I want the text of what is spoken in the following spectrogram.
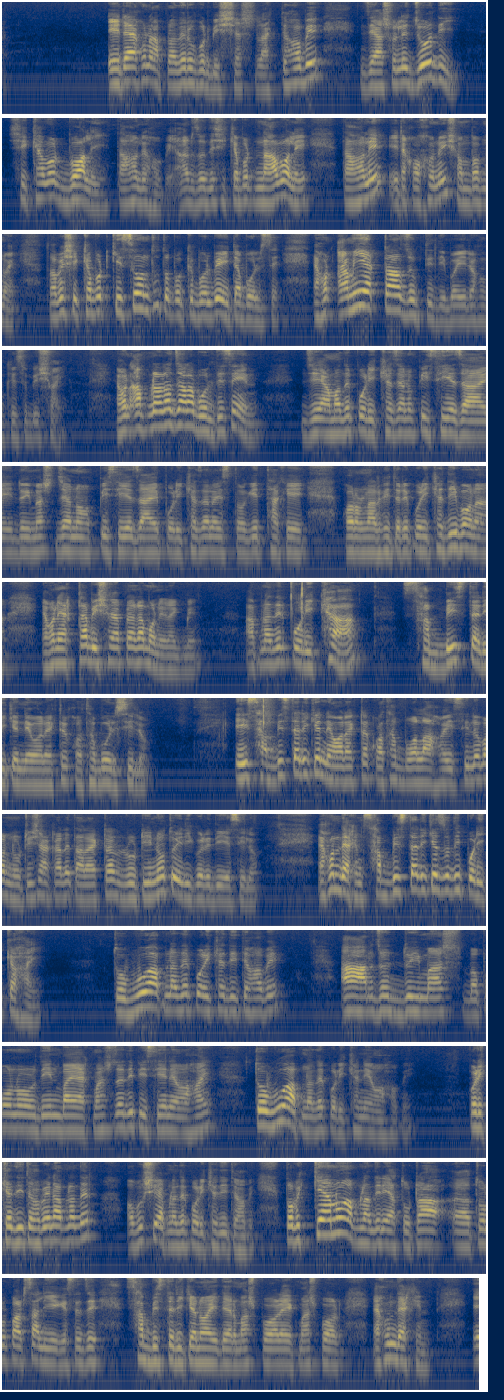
এটা এখন আপনাদের উপর বিশ্বাস রাখতে হবে যে আসলে যদি শিক্ষা বোর্ড বলে, তাহলে হবে। আর যদি শিক্ষা বোর্ড না বলে, তাহলে এটা কখনোই সম্ভব নয়। তবে শিক্ষা বোর্ড কিছু অন্তত পক্ষে বলবে, এটা বলছে। এখন আমি একটা যুক্তি দিব এইরকম কিছু বিষয়। এখন আপনারা যারা বলতেছেন যে আমাদের পরীক্ষা যেন পিছিয়ে যায়, দুই মাস যেন পিছিয়ে যায়, পরীক্ষা যেন স্থগিত থাকে, করোনার ভিতরে পরীক্ষা দিব না, এখন একটা বিষয় আপনারা মনে রাখবেন। আপনাদের পরীক্ষা ছাব্বিশ তারিখে নেওয়ার একটা কথা বলছিল। এই ছাব্বিশ তারিখে নেওয়ার একটা কথা বলা হয়েছিল বা নোটিশ আকারে তারা একটা রুটিনও তৈরি করে দিয়েছিল। এখন দেখেন, ছাব্বিশ তারিখে যদি পরীক্ষা হয়, তবুও আপনাদের পরীক্ষা দিতে হবে। আর যদি দুই মাস বা পনেরো দিন বা এক মাস যদি পিছিয়ে নেওয়া হয়, তবুও আপনাদের পরীক্ষা নেওয়া হবে। পরীক্ষা দিতে হবে না আপনাদের? অবশ্যই আপনাদের পরীক্ষা দিতে হবে। তবে কেন আপনাদের এতটা তোলপাড় চালিয়ে গেছে যে ছাব্বিশ তারিখে নয়, দেড় মাস পর, এক মাস পর? এখন দেখেন,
